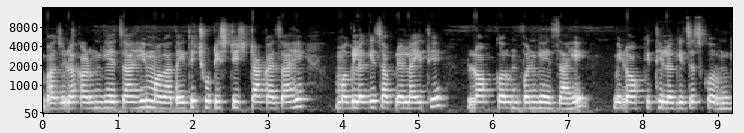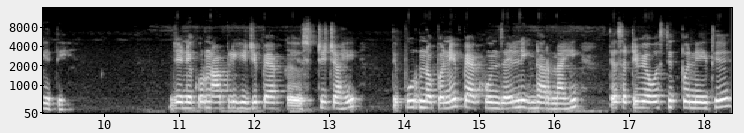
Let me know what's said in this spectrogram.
बाजूला काढून घ्यायचं आहे. मग आता इथे छोटी स्टिच टाकायचं आहे. मग लगेच आपल्याला इथे लॉक करून पण घ्यायचं आहे. मी लॉक इथे लगेचच करून घेते. जेणेकरून आपली ही जी पॅक स्टिच आहे ती पूर्णपणे पॅक होऊन जाईल निघणार नाही. त्यासाठी व्यवस्थितपणे इथे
